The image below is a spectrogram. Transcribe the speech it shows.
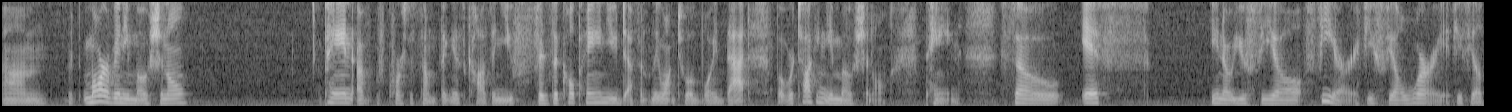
um, more of an emotional pain. Of, of course, if something is causing you physical pain, you definitely want to avoid that. But we're talking emotional pain. So if you know, you feel fear, if you feel worry, if you feel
